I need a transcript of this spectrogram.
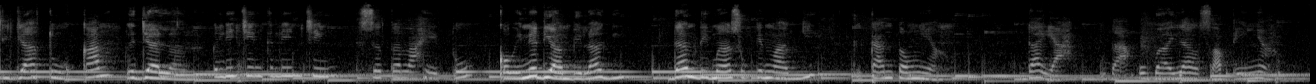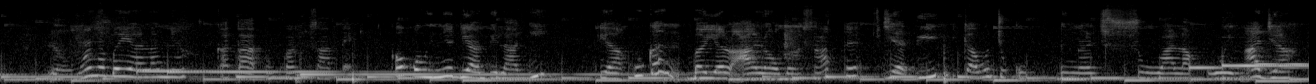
dijatuhkan ke jalan, kelincing-kelincing. Setelah itu, koinnya diambil lagi dan dimasukin lagi ke kantongnya. Udah ya, udah aku bayar satenya. Loh, mana bayarannya? Kata tukang sate. Kok koinnya diambil lagi? Ya aku kan bayar aroma sate. Jadi kamu cukup dengan suara koin aja.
